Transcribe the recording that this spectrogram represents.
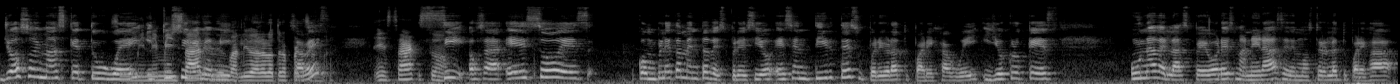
Yo soy más que tú, güey, Sí, y tú minimizar sígueme y a mí. desvalidar a la otra persona. ¿Sabes? Exacto. Sí, o sea, eso es completamente desprecio, es sentirte superior a tu pareja, güey, y yo creo que es una de las peores maneras de demostrarle a tu pareja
